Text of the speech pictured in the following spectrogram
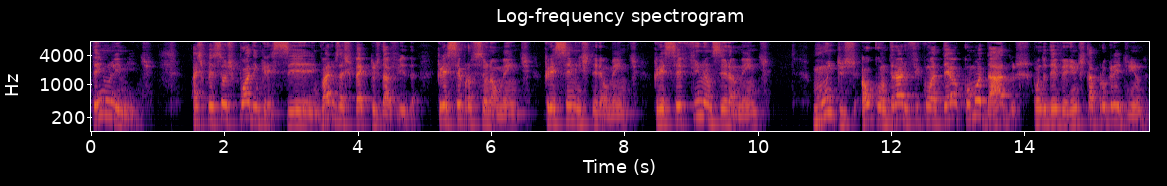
Tem um limite. As pessoas podem crescer em vários aspectos da vida: crescer profissionalmente, crescer ministerialmente, crescer financeiramente. Muitos, ao contrário, ficam até acomodados quando deveriam estar progredindo,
